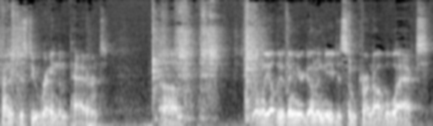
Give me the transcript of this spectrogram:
kind of just do random patterns. Um, the only other thing you're going to need is some carnauba wax.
